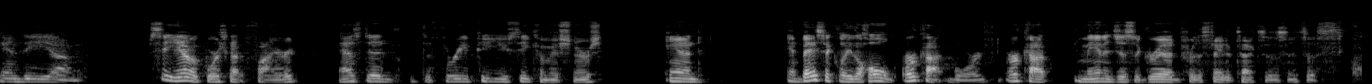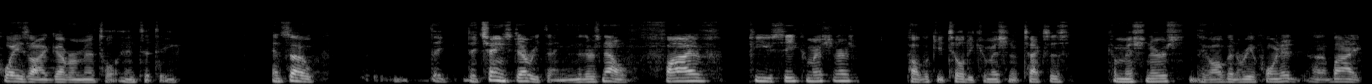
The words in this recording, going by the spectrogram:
And the um, CEO, of course, got fired, as did the three PUC commissioners, and and basically the whole ERCOT board. ERCOT manages the grid for the state of Texas. It's a quasi-governmental entity. And so they they changed everything. There's now five PUC commissioners, Public Utility Commission of Texas commissioners. They've all been reappointed uh, by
